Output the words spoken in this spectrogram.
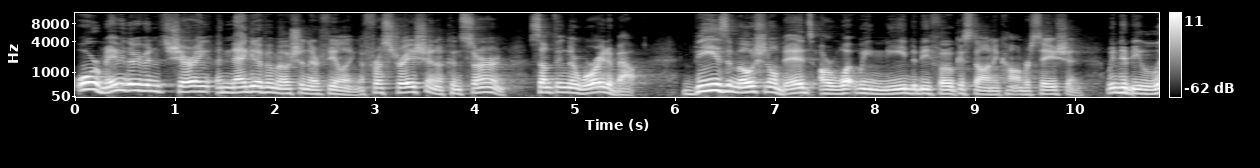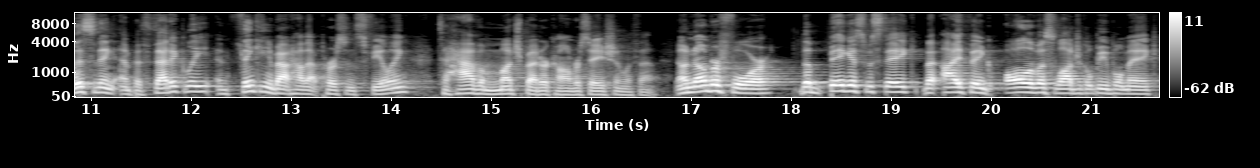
Or maybe they're even sharing a negative emotion they're feeling, a frustration, a concern, something they're worried about. These emotional bids are what we need to be focused on in conversation. We need to be listening empathetically and thinking about how that person's feeling to have a much better conversation with them. Now, number four, the biggest mistake that I think all of us logical people make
